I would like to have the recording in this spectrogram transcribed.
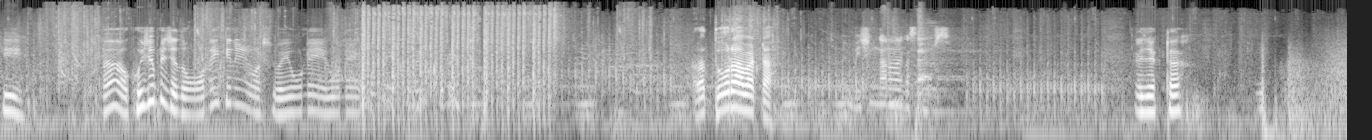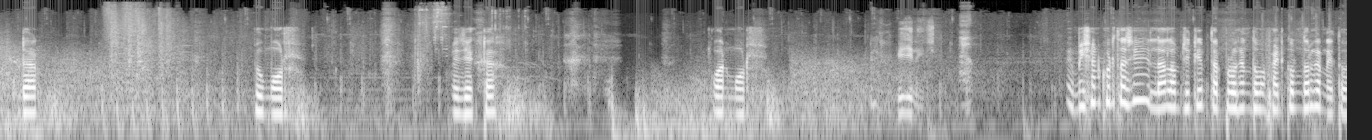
কি? না খুঁজে পেয়েছে তো অনেক এনিমি মারছে ভাই অনেক অনেক অনেক। আরে দৌড়া বেটা। মেশিন গান আমার কাছে মরছে এই যে একটা। ডান। টু মোর এই যে একটা। ওয়ান মোর কি জিনিস? মিশন করতেছি লাল অবজেক্টিভ তারপর ওখানে তোমার ফাইট করার দরকার নেই তো?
